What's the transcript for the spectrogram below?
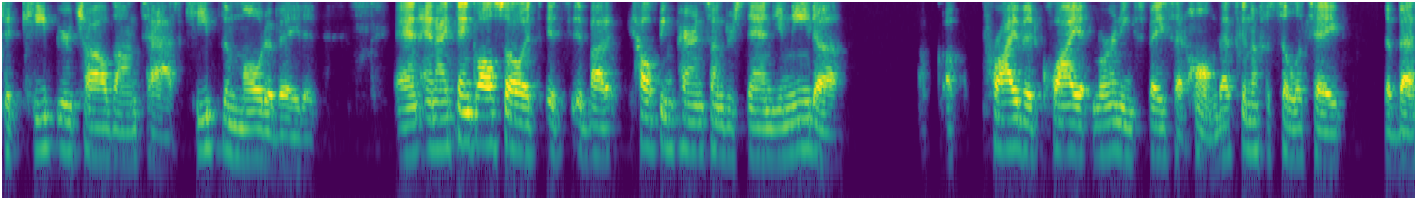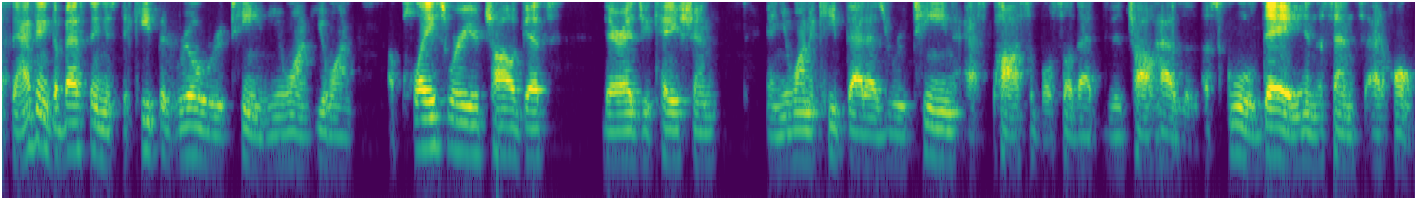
to keep your child on task, keep them motivated. And, and I think also it's, it's about helping parents understand you need a, a, a private, quiet learning space at home. That's going to facilitate the best thing. I think the best thing is to keep it real routine. You want, you want a place where your child gets their education and you want to keep that as routine as possible so that the child has a, school day in the sense at home.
